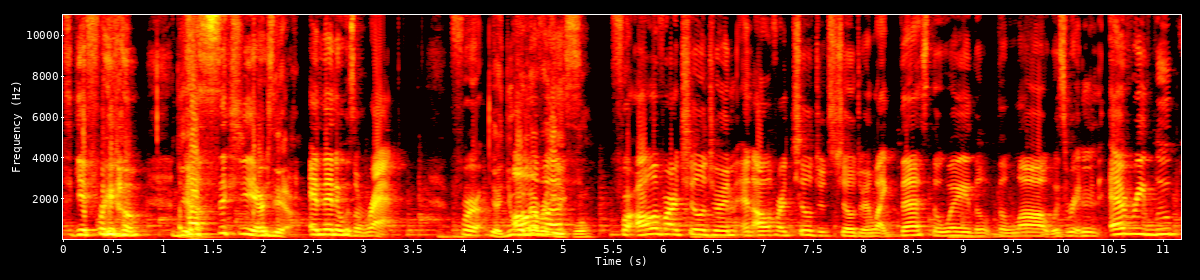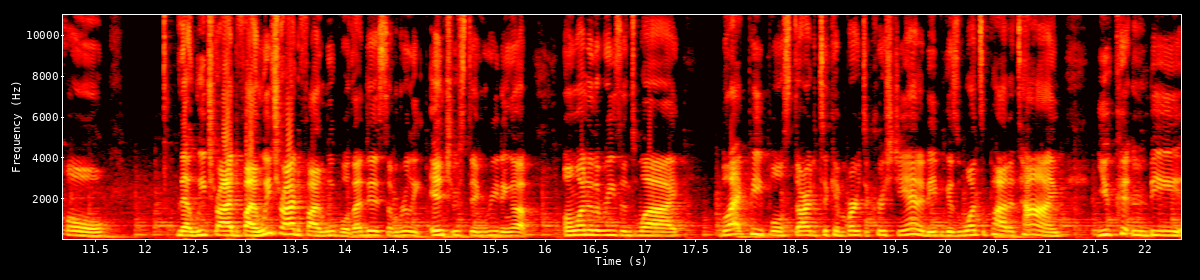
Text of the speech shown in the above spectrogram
to get freedom. Yeah. About six years. Yeah. And then it was a wrap. For Yeah, you were all of never us, equal. For all of our children and all of our children's children. Like that's the way the, the law was written. Every loophole that we tried to find, we tried to find loopholes. I did some really interesting reading up on one of the reasons why black people started to convert to Christianity because once upon a time you couldn't be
